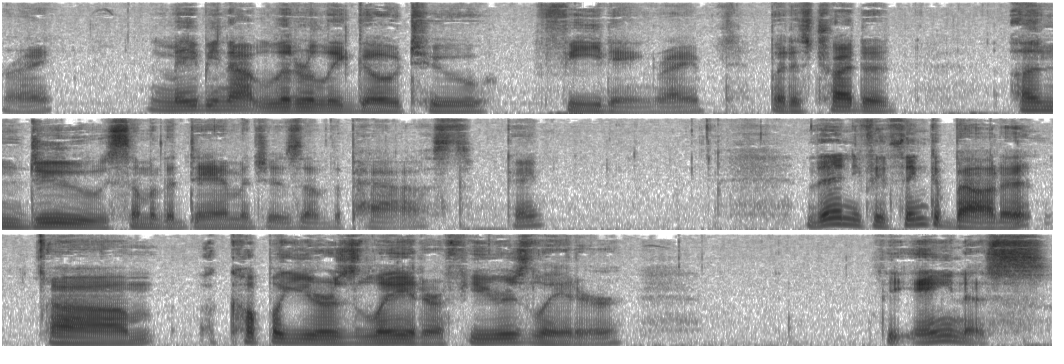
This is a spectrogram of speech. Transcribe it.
right? Maybe not literally go to feeding, right? But it's try to undo some of the damages of the past? Then, if you think about it, um, a couple years later, a few years later, the anus,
